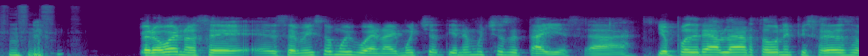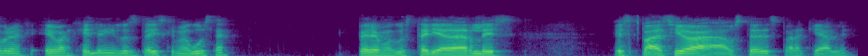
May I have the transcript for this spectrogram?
Pero bueno, se, se, me hizo muy bueno, hay mucho, tiene muchos detalles. Ah, yo podría hablar todo un episodio sobre Evangelion y los detalles que me gustan pero me gustaría darles espacio a ustedes para que hablen.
